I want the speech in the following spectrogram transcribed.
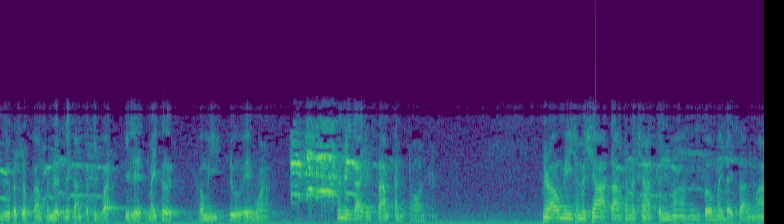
หรือประสบความสำเร็จในการปฏิบัติกิเลสไม่เกิด ก็มีดูเองว่า มันมีได้ทั้งสามขั้นตอน เรามีธรรมชาติตามธรรมชาติเป็นมา มันก็ไม่ได้สร้างมา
